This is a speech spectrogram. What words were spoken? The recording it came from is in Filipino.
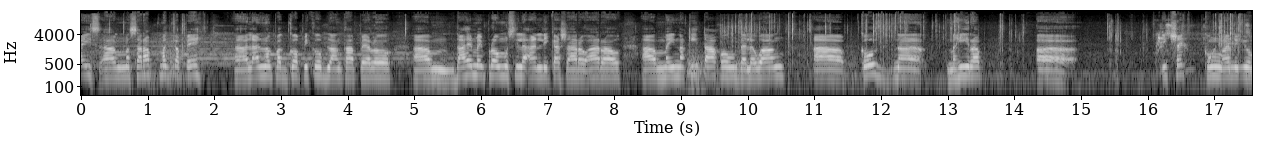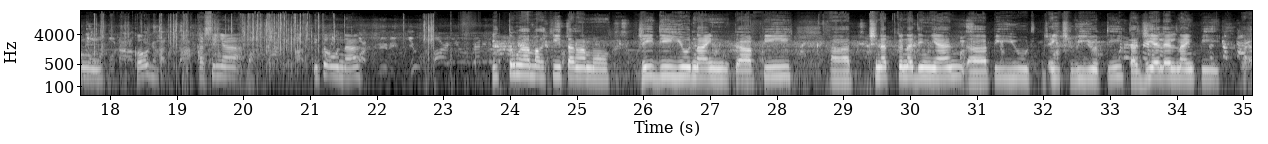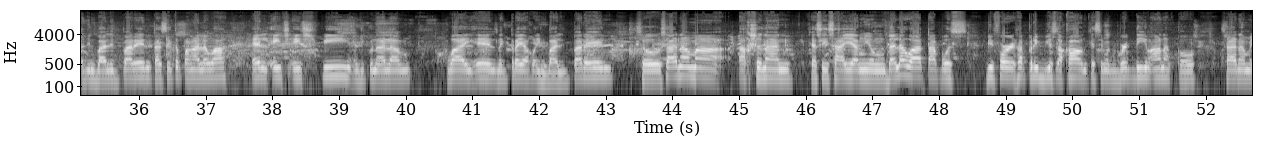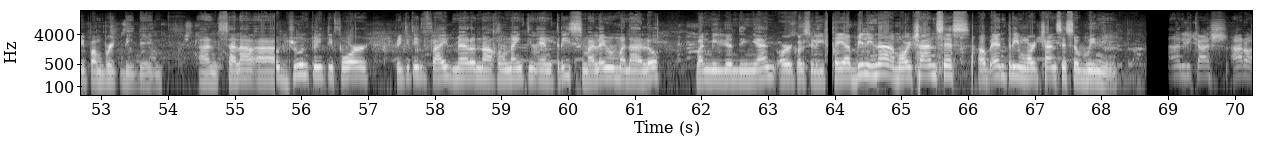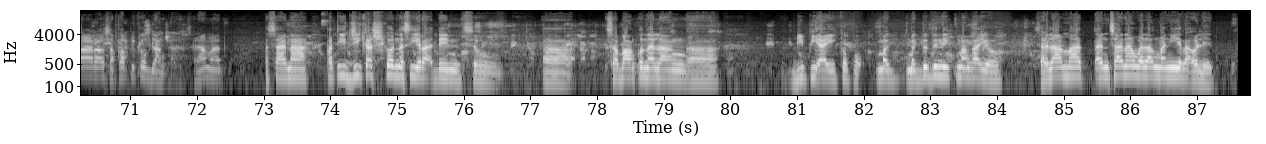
Guys, um, masarap magkape. Ah, lalo na pag kopi ko blanca pero um, dahil may promo sila Unli Cash araw-araw, um, may nakita akong dalawang ah, code na mahirap ah, i-check kung ano yung code kasi nga ito una ito nga makikita nga mo JDU9P at sinat ko na din yan uh, PUHVUT ta GLL9P uh, din valid pa rin. Tas ito pangalawa LHHP hindi ko na alam YL nagtry ako invalid pa rin. So sana ma-actionan kasi sayang yung dalawa. Tapos before sa previous account kasi mag birthday yung anak ko sana may pang birthday din. And sa la- ah, June 24 2025 meron na akong 19 entries malay mo manalo 1 million din yan or consolation kaya bili na more chances of entry more chances of winning Only cash araw-araw sa Kopi ko Blanca. Salamat. Sana pati Gcash ko nasira din. So ah, sa bangko na lang ah, BPI ko po. Mag magdo-donate man kayo. Salamat and sana walang manira ulit.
